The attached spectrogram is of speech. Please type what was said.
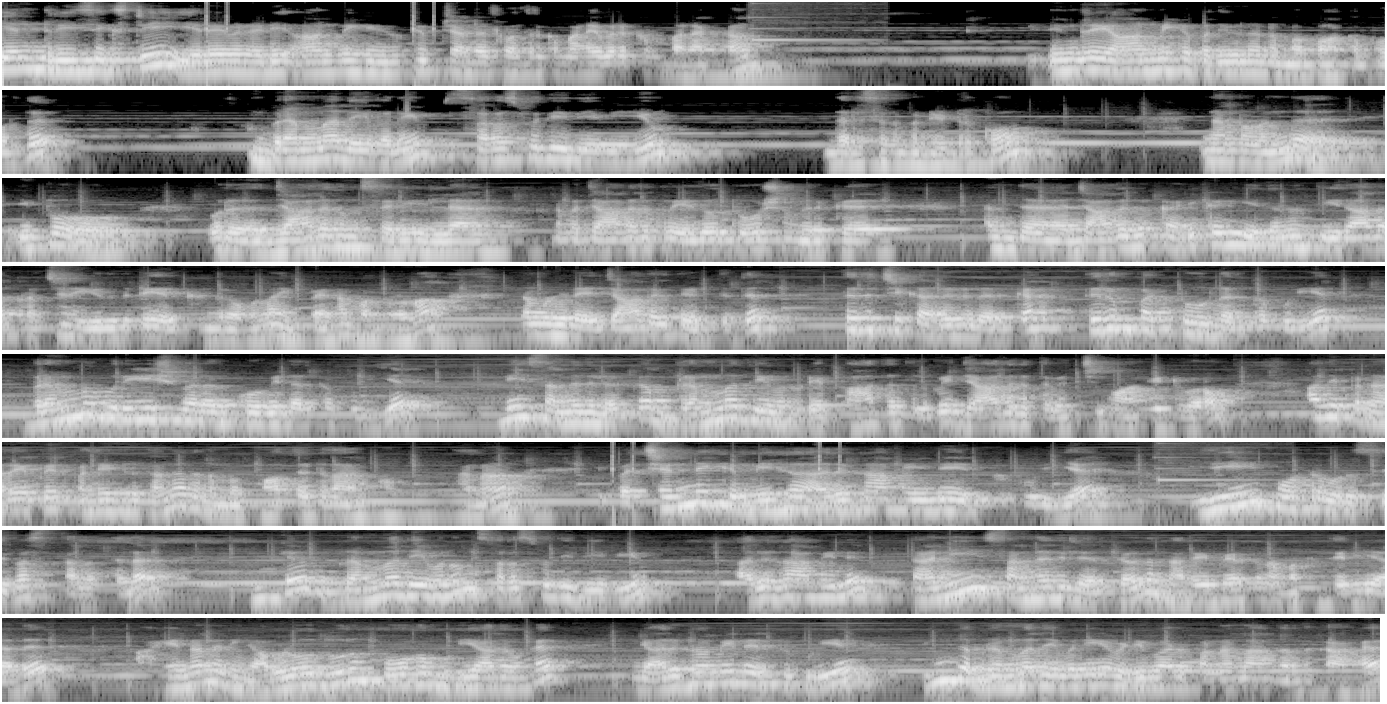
TN three sixty இறைவனடி ஆன்மீக YouTube சேனலுக்கு வந்திருக்கும் அனைவருக்கும் வணக்கம். இன்றைய ஆன்மீக பதிவில் நம்ம பார்க்க போகிறது பிரம்ம தேவனையும் சரஸ்வதி தேவியையும் தரிசனம் பண்ணிட்டு இருக்கோம். நம்ம வந்து இப்போது ஒரு ஜாதகம் சரியில்லை. நம்ம ஜாதகத்தில் ஏதோ தோஷம் இருக்குது அந்த ஜாதகருக்கு அடிக்கடி எதுவும் தீராத பிரச்சனை இருந்துகிட்டே இருக்குங்கிறவங்களாம் இப்போ என்ன பண்ணுறோம்னா நம்மளுடைய ஜாதகத்தை எடுத்துகிட்டு திருச்சிக்கு அருகில் இருக்க திருப்பட்டூர்ல இருக்கக்கூடிய பிரம்மபுரீஸ்வரர் கோவிலில் இருக்கக்கூடிய நீ சன்னதியில் இருக்க பிரம்மதேவனுடைய பாதத்தில் போய் ஜாதகத்தை வச்சு வாங்கிட்டு வரோம். அது இப்போ நிறைய பேர் பண்ணிட்டு இருக்காங்க அதை நம்ம பார்த்துட்டு தான் இருக்கோம். ஆனால் இப்போ சென்னைக்கு மிக அருகாமையிலே இருக்கக்கூடிய இதே போன்ற ஒரு சிவஸ்தலத்தில் இங்க பிரம்மதேவனும் சரஸ்வதி தேவியும் அருகாமையிலே தனி சன்னதியில் இருக்கிறது நிறைய பேருக்கு நமக்கு தெரியாது. அதனால நீங்கள் அவ்வளோ தூரம் போக முடியாதவங்க இங்கே அருகாமையில இருக்கக்கூடிய இந்த பிரம்மதேவனையை வழிபாடு பண்ணலாங்கிறதுக்காக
